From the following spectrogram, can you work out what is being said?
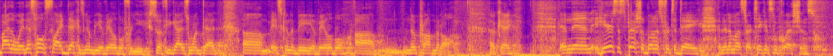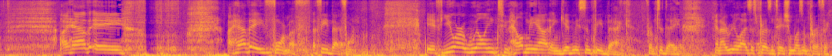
By the way, this whole slide deck is going to be available for you. So if you guys want that, um, it's going to be available. Um, no problem at all. Okay. And then here's a special bonus for today, and then I'm going to start taking some questions. I have a I have a form, a, a feedback form. If you are willing to help me out and give me some feedback from today, and I realize this presentation wasn't perfect,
